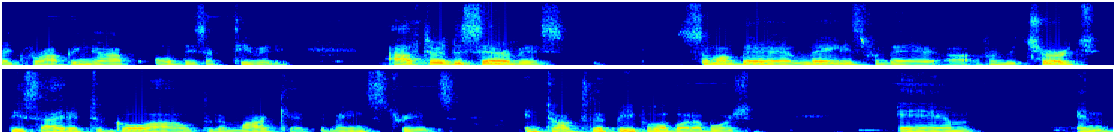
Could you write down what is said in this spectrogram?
like wrapping up all this activity. After the service, some of the ladies from the uh, from the church decided to go out to the market, the main streets, and talk to the people about abortion. And and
